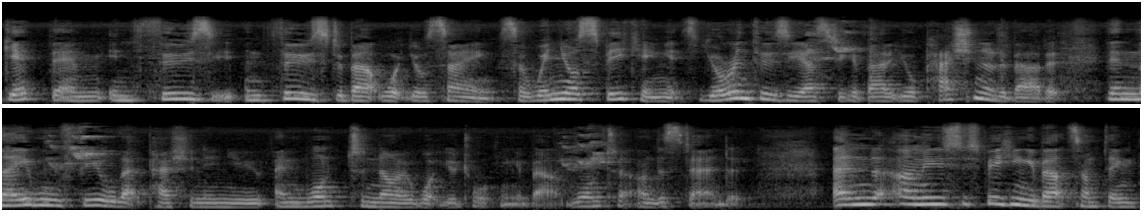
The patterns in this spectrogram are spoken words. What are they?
get them enthusi- enthused about what you're saying. So when you're speaking, it's you're enthusiastic about it, you're passionate about it, then they will feel that passion in you and want to know what you're talking about, want to understand it. And I mean, you're speaking about something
